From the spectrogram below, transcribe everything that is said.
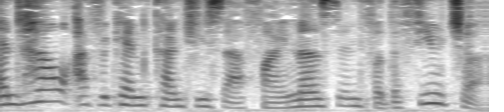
and how African countries are financing for the future.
